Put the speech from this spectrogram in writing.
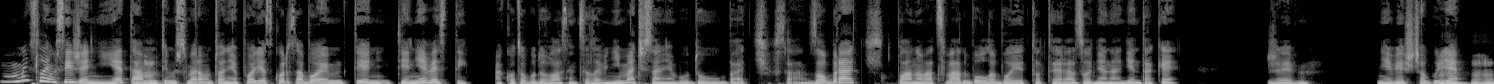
Myslím si, že nie, tam Mhm. tým smerom to nepôjde. Skôr sa bojím tie, tie nevesty, ako to budú vlastne celé vnímať, či sa nebudú bať sa zobrať, plánovať svadbu, lebo je to teraz od dňa na deň také, že nevieš, čo bude. Uh-huh, uh-huh.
